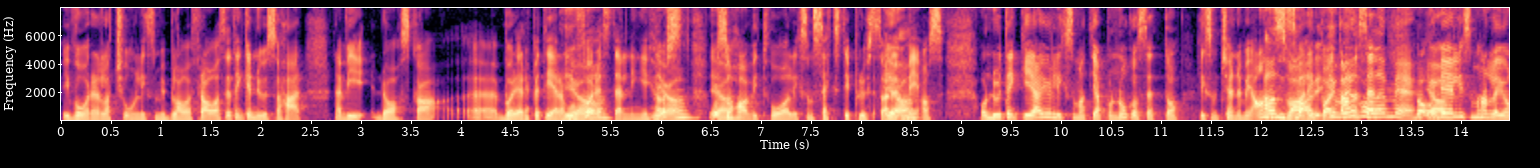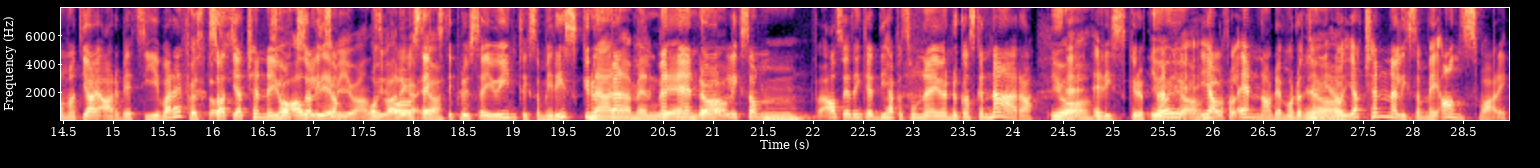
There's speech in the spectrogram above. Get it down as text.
i vår relation liksom i Blaue Frau. Alltså jag tänker nu så här när vi då ska eh, börja repetera vår Ja. föreställning i höst Ja, och så har vi två liksom 60-plussare Ja. med oss. Och nu tänker jag ju liksom att jag på något sätt då liksom känner mig ansvarig, Ansvarig. på ett annat sätt. Och det liksom handlar ju om att jag är arbetsgivare Förstås. så att jag känner ju Så också liksom ju och, och 60 plus är ju inte liksom i riskgruppen. Nej, nej, men men ändå, ändå- Mm. liksom, alltså jag tänker att de här personerna är ju ändå ganska nära Ja. eh, riskgruppen. Ja. I alla fall en av dem. Och, då tänker och jag känner liksom mig ansvarig.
